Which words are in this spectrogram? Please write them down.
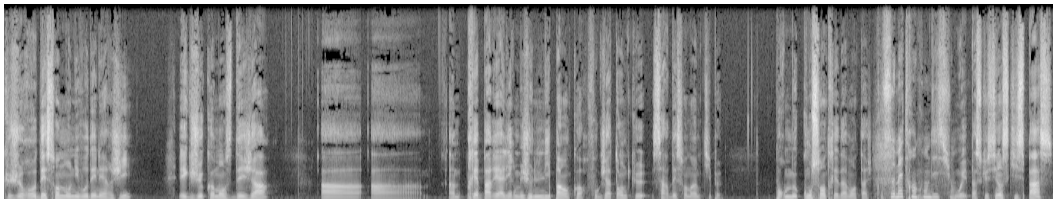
que je redescende mon niveau d'énergie et que je commence déjà à- à me préparer à lire, mais je ne lis pas encore. Il faut que j'attende que ça redescende un petit peu pour me concentrer davantage. Pour se mettre en condition. Oui, parce que sinon, ce qui se passe,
